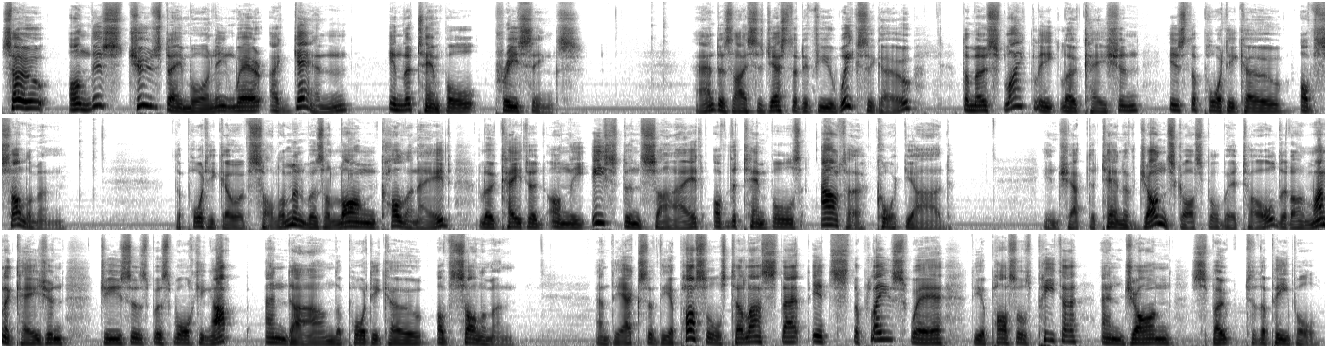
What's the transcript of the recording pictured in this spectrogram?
So, on this Tuesday morning, we're again in the temple precincts. And as I suggested a few weeks ago, the most likely location is the Portico of Solomon. The Portico of Solomon was a long colonnade located on the eastern side of the temple's outer courtyard. In chapter 10 of John's Gospel, we're told that on one occasion Jesus was walking up and down the Portico of Solomon. And the Acts of the Apostles tell us that it's the place where the Apostles Peter and John spoke to the people.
